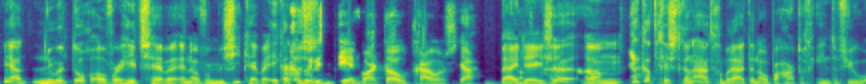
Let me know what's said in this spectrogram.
ja, nu we het toch over hits hebben en over muziek hebben. Ik had Gefeliciteerd dus, Barto trouwens, ja. Bij deze. Um, ja. Ik had gisteren een uitgebreid en openhartig interview.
